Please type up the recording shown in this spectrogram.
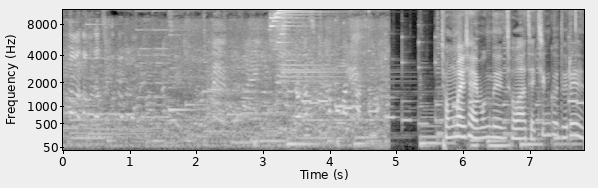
오빠가 남자친구 여자친구 평범하지 않잖아. 정말 잘 먹는 저와 제 친구들은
